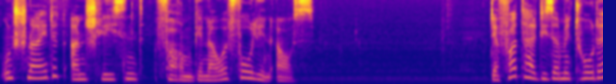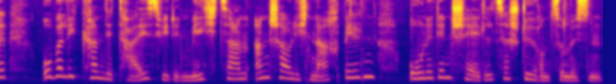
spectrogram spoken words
und schneidet anschließend formgenaue Folien aus. Der Vorteil dieser Methode, Oberli kann Details wie den Milchzahn anschaulich nachbilden, ohne den Schädel zerstören zu müssen.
